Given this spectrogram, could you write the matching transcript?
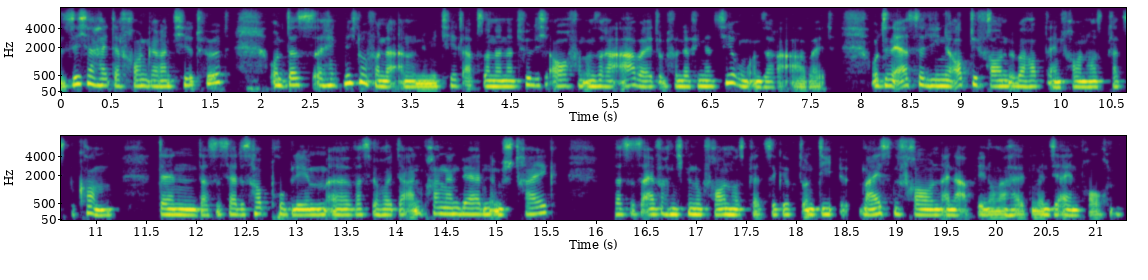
Sicherheit der Frauen garantiert wird. Und das hängt nicht nur von der Anonymität ab, sondern natürlich auch von unserer Arbeit und von der Finanzierung unserer Arbeit. Und in erster Linie, ob die Frauen überhaupt einen Frauenhausplatz bekommen. Denn das ist ja das Hauptproblem, äh, was wir heute anprangern werden im Streik dass es einfach nicht genug Frauenhausplätze gibt und die meisten Frauen eine Ablehnung erhalten, wenn sie einen brauchen.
